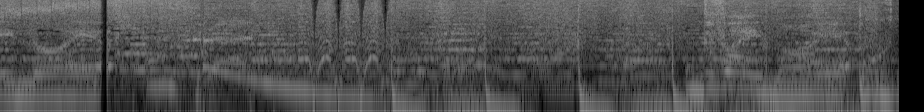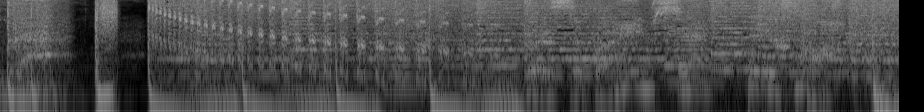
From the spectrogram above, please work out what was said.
Двойное утро. Двойное утро. Просыпаемся легко.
